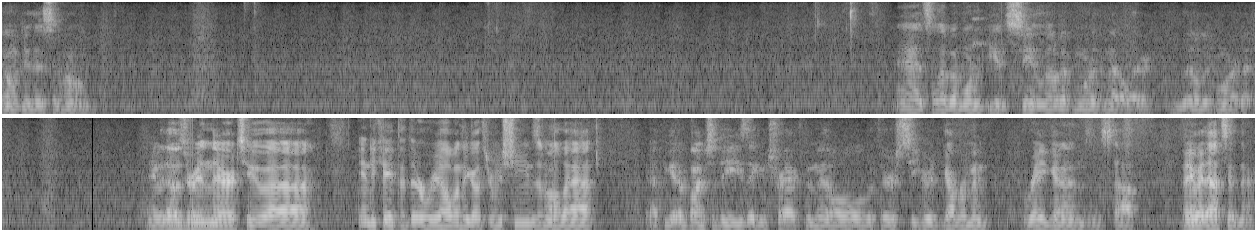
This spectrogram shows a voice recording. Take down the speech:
Don't do this at home. And it's a little bit more, you can see a little bit more of the metal there, a little bit more of it. Anyway, those are in there to uh, indicate that they're real when they go through machines and all that. If you get a bunch of these, they can track the metal with their secret government ray guns and stuff. But anyway, that's in there.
